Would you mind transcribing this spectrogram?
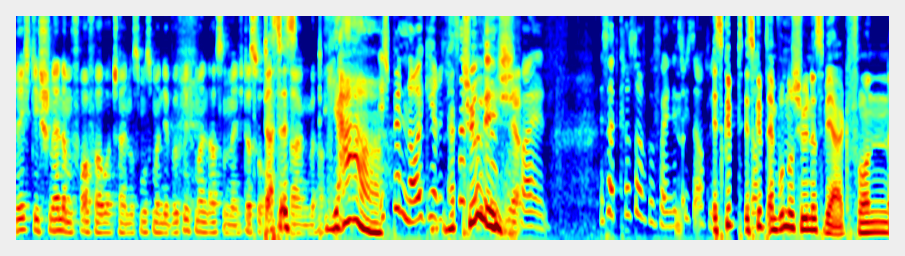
richtig schnell im Vorverurteilen. Das muss man dir wirklich mal lassen, wenn ich das so Das offen ist. sagen darf. Ja! Ich bin neugierig. Natürlich. Es hat Christoph gefallen. Es hat Christoph gefallen. Jetzt will ich's auch lesen. Es gibt, es So. gibt ein wunderschönes Werk von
